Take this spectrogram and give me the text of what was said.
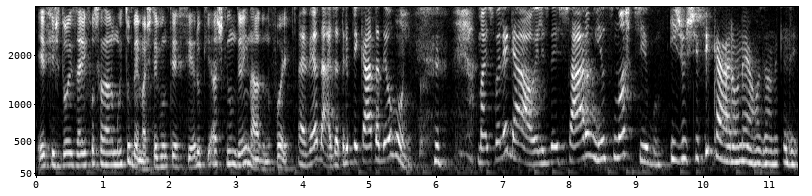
Esses dois aí funcionaram muito bem, mas teve um terceiro que acho que não deu em nada, não foi? É verdade, a triplicata deu ruim. mas foi legal, eles deixaram isso no artigo. E justificaram, né, Rosana? Quer dizer,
